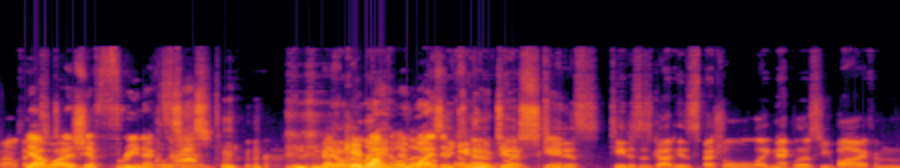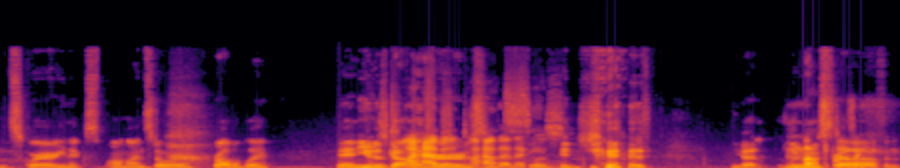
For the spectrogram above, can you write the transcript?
Final Yeah, why X. does she have three necklaces? You know, but why, and why is it you glued to her skin? Tidus. Tidus has got his special like necklace you buy from Square Enix online store, probably. And Yuna's got I like have hers. it. I have that necklace. You got Not Lulu surprising. stuff and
